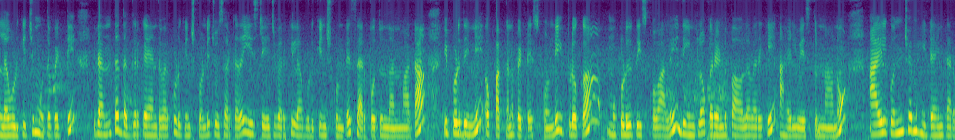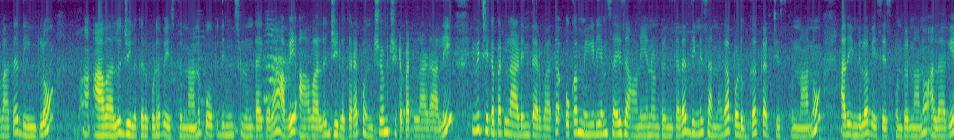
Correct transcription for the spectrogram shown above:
అలా ఉడికించి మూత పెట్టి ఇదంతా దగ్గరికి అయ్యేంత వరకు ఉడికించుకోండి. చూసారు కదా ఈ స్టేజ్ వరకు ఇలా ఉడికించుకుంటే సరిపోతుందన్నమాట. ఇప్పుడు దీన్ని ఒక పక్కన పెట్టేసుకోండి. ఇప్పుడు ఒక ముకుడు తీసుకోవాలి. దీంట్లో ఒక రెండు పావుల వరకు ఆయిల్ వేస్తున్నాను. ఆయిల్ కొంచెం హీట్ అయిన తర్వాత దీంట్లో ఆవాలు జీలకర్ర కూడా వేస్తున్నాను. పోపు దినుసులు ఉంటాయి కదా అవి ఆవాలు జీలకర్ర కొంచెం చిటపటలాడాలి. ఇవి చిటపటలాడిన తర్వాత ఒక మీడియం సైజ్ ఆనియన్ ఉంటుంది కదా దీన్ని సన్నగా పొడుగ్గా కట్ చేసుకున్నాను. అది ఇందులో వేసేసుకుంటున్నాను. అలాగే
